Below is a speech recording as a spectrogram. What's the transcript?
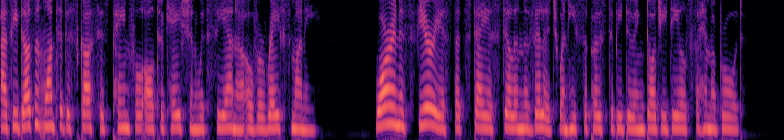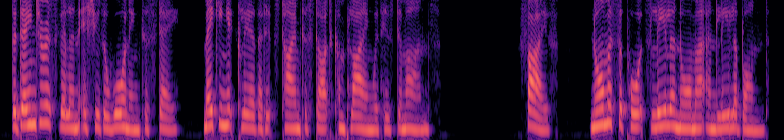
as he doesn't want to discuss his painful altercation with Sienna over Rafe's money. Warren is furious that Ste is still in the village when he's supposed to be doing dodgy deals for him abroad. The dangerous villain issues a warning to Ste, making it clear that it's time to start complying with his demands. 5. Norma supports Leela Norma and Leela Bond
